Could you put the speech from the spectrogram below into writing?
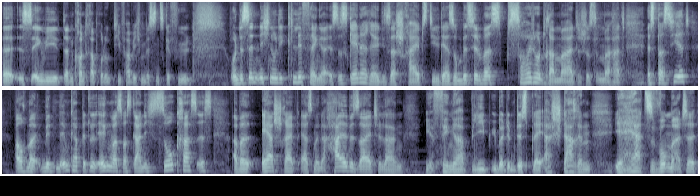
äh, ist irgendwie dann kontraproduktiv, habe ich ein bisschen das Gefühl. Und es sind nicht nur die Cliffhanger, es ist generell dieser Schreibstil, der so ein bisschen was Pseudodramatisches immer hat. Es passiert auch mal mitten im Kapitel irgendwas, was gar nicht so krass ist, aber er schreibt erstmal eine halbe Seite lang Ihr Finger blieb über dem Display erstarren, ihr Herz wummerte,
